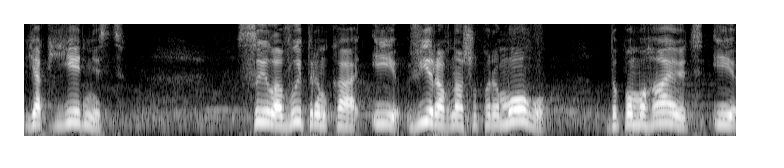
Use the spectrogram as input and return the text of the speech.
як єдність, сила, витримка і віра в нашу перемогу допомагають і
